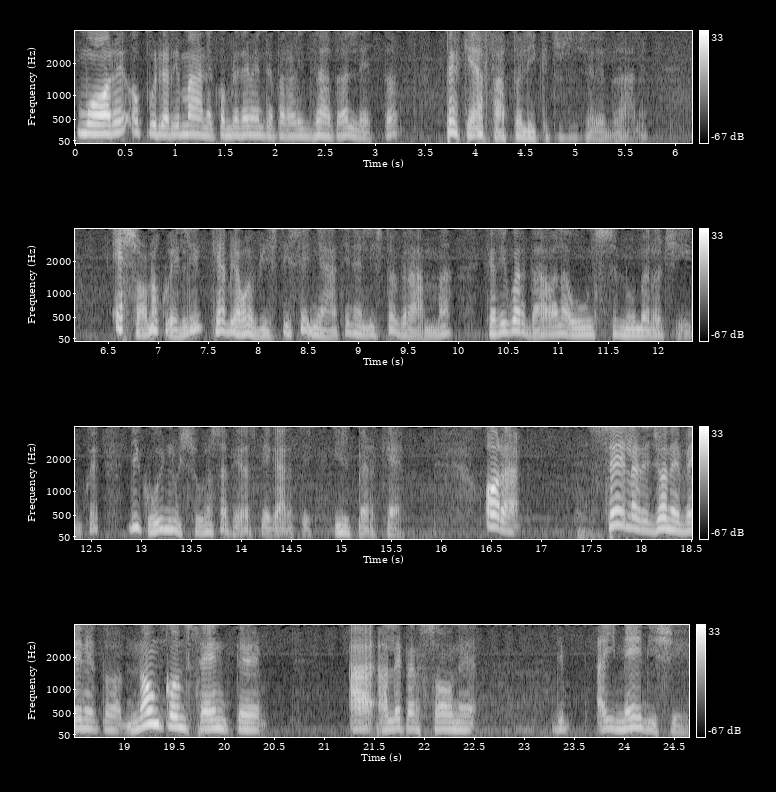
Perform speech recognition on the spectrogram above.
muore oppure rimane completamente paralizzato a letto perché ha fatto l'ictus cerebrale. E sono quelli che abbiamo visti segnati nell'istogramma che riguardava la ULS numero 5, di cui nessuno sapeva spiegarsi il perché. Ora, se la Regione Veneto non consente a, alle persone, di, ai medici,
